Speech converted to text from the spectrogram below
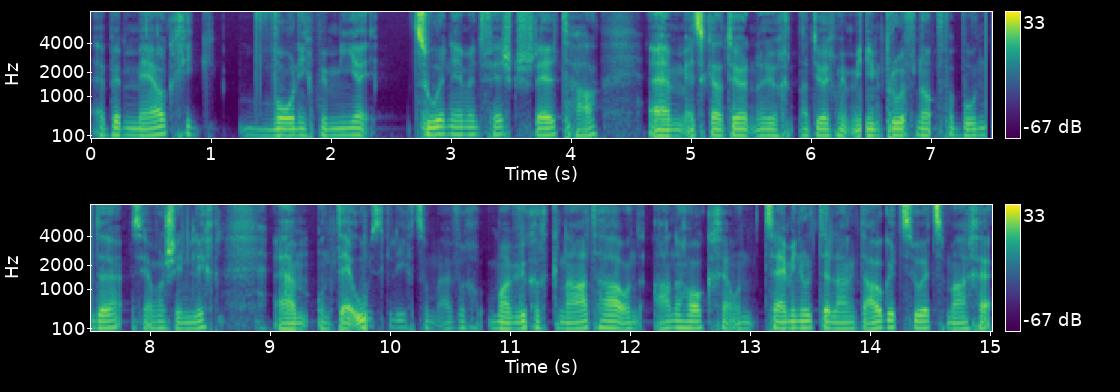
eine Bemerkung, die ich bei mir zunehmend festgestellt habe. Ähm, jetzt natürlich, natürlich, natürlich mit meinem Beruf noch verbunden, sehr wahrscheinlich. Ähm, und der Ausgleich, um einfach mal wirklich Gnade haben und anhocken und zehn Minuten lang die Augen zuzumachen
